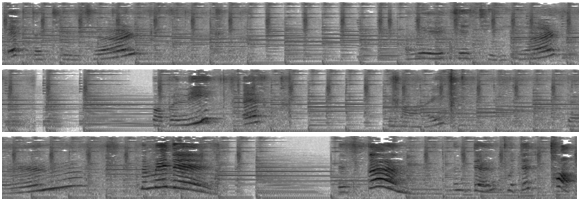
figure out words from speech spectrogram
Pick the teacher. Make it here. Properly. And then put the top.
